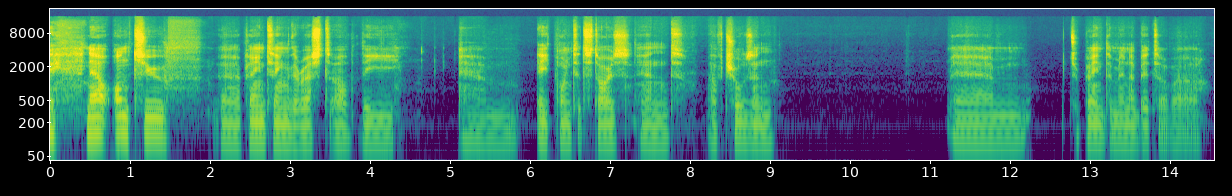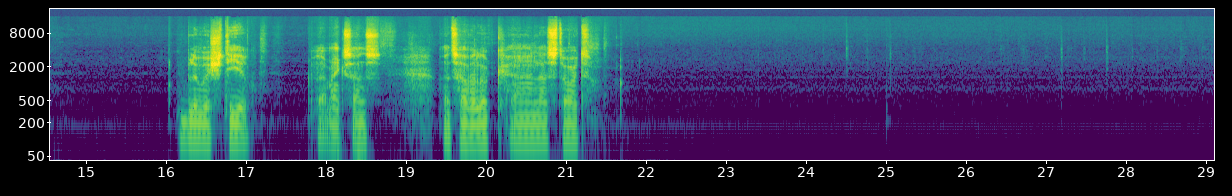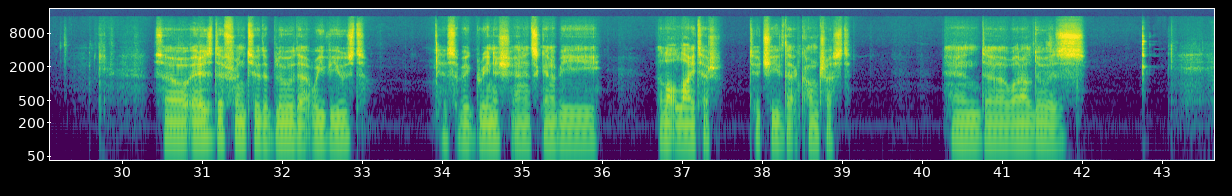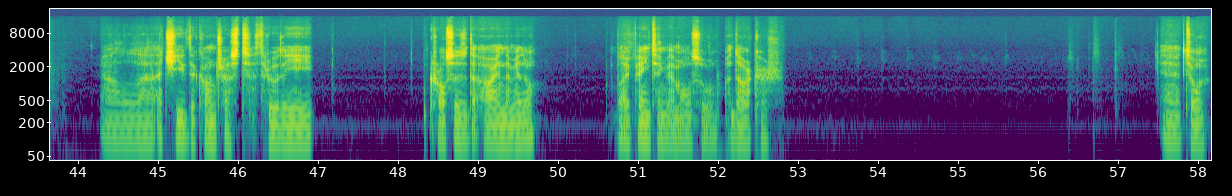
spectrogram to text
Okay, now on to uh, painting the rest of the um, eight pointed stars and I've chosen um, to paint them in a bit of a bluish teal, if that makes sense. Let's have a look and let's start. So it is different to the blue that we've used. It's a bit greenish and it's going to be a lot lighter to achieve that contrast. And uh, what I'll do is I'll uh, achieve the contrast through the crosses that are in the middle by painting them also a darker uh, tone.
